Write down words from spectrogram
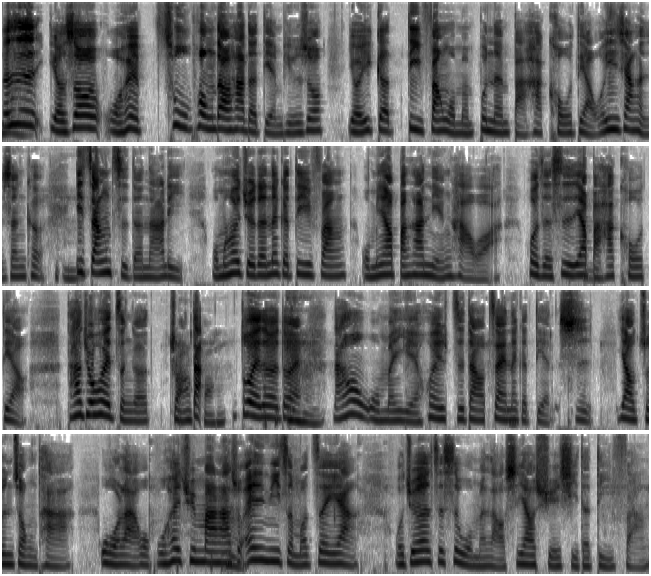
但是有时候我会触碰到他的点，比如说有一个地方我们不能把它抠掉，我印象很深刻。一张纸的哪里，我们会觉得那个地方我们要帮他粘好啊，或者是要把它抠掉，他就会整个抓狂。对对对，然后我们也会知道在那个点是要尊重他。我啦，我不会去骂他说：“哎，你怎么这样？”我觉得这是我们老师要学习的地方。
